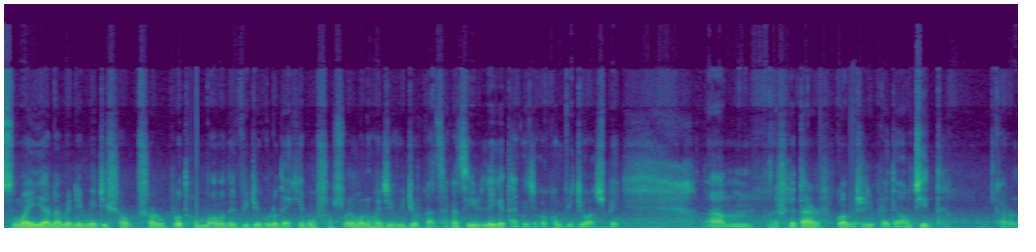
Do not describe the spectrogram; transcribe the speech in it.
সুমাইয়া নামের এই মেয়েটি সব, সর্বপ্রথম আমাদের ভিডিওগুলো দেখে এবং সবসময় মনে হয় যে ভিডিওর কাছাকাছি লেগে থাকে যে কখন ভিডিও আসবে। আসলে তার কমেন্টে রিপ্লাই দেওয়া উচিত, কারণ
